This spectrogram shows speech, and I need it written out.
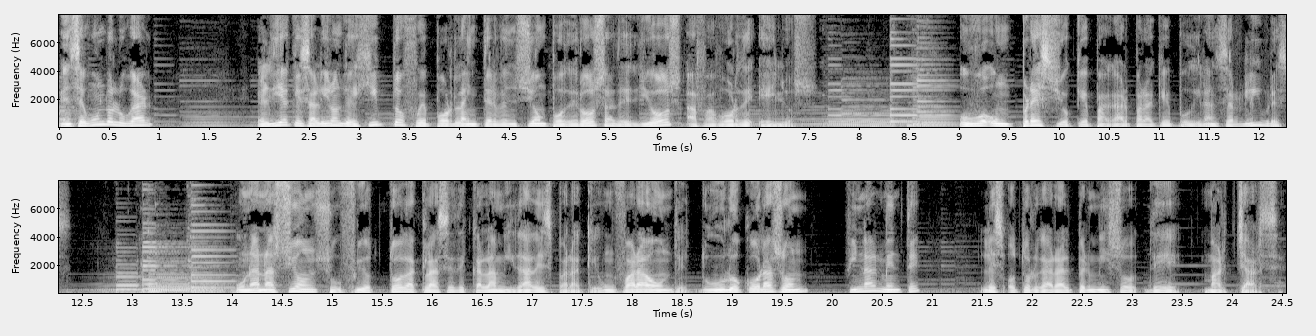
En segundo lugar, el día que salieron de Egipto fue por la intervención poderosa de Dios a favor de ellos. Hubo un precio que pagar para que pudieran ser libres. Una nación sufrió toda clase de calamidades para que un faraón de duro corazón finalmente les otorgara el permiso de marcharse.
